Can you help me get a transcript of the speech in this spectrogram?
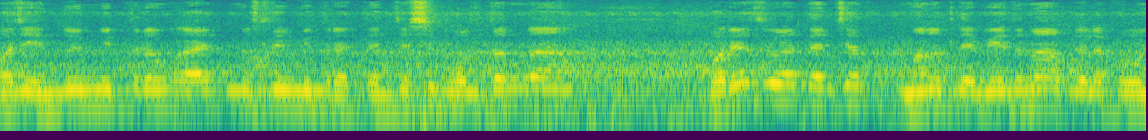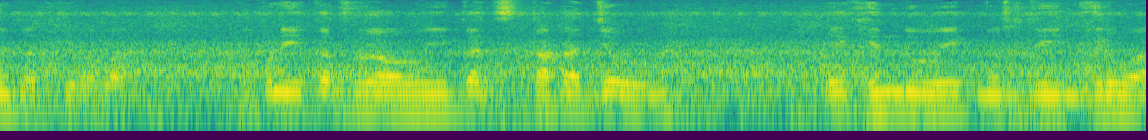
माझे हिंदू मित्र आहेत मुस्लिम मित्र आहेत त्यांच्याशी बोलताना बऱ्याच वेळा त्यांच्या मनातल्या वेदना आपल्याला कळून येतात की बाबा आपण एकत्र राहू एकच ताटात जेवून एक हिंदू एक मुस्लिम हिरवा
